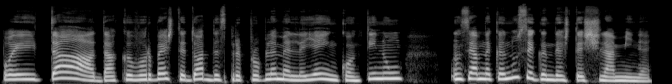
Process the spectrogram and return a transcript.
Păi da, dacă vorbește doar despre problemele ei în continuu, înseamnă că nu se gândește și la mine,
